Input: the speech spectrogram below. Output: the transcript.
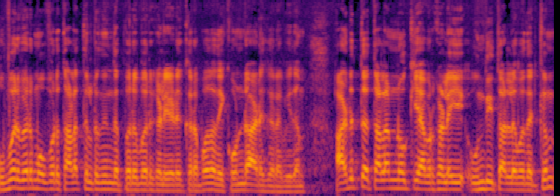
ஒவ்வொருவரும் ஒவ்வொரு தளத்திலிருந்து இந்த பெருவர்கள் எடுக்கிற போது அதை கொண்டாடுகிற விதம். அடுத்த தளம் நோக்கி அவர்களை உந்தி தள்ளுவதற்கும்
